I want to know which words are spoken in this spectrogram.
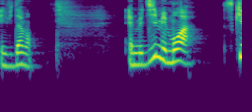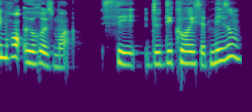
évidemment. Elle me dit, mais moi, ce qui me rend heureuse, moi, c'est de décorer cette maison,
